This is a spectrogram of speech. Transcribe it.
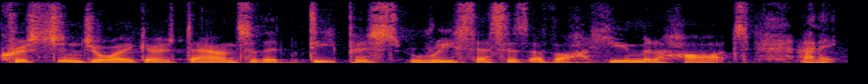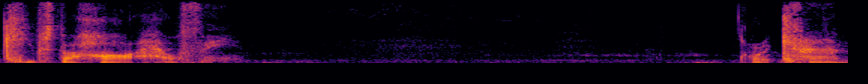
Christian joy goes down to the deepest recesses of the human heart and it keeps the heart healthy. Or it can.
